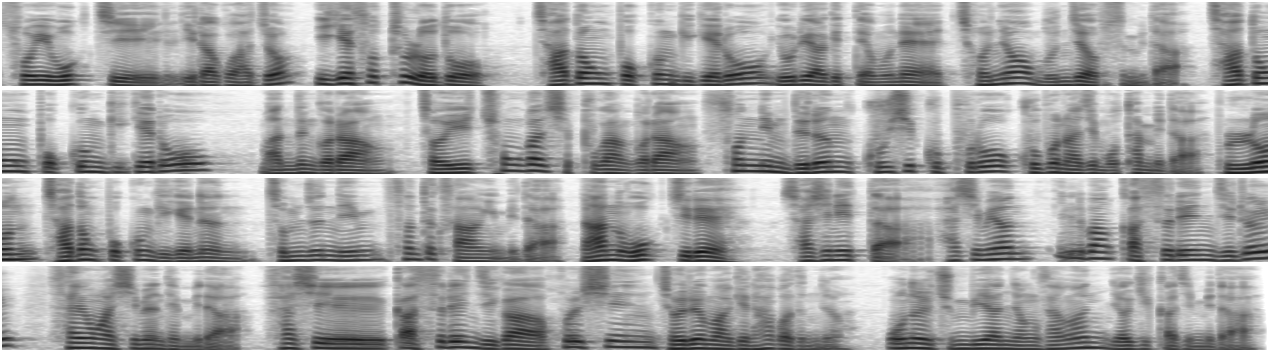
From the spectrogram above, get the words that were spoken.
소위 웍질이라고 하죠. 이게 서툴러도 자동 볶음 기계로 요리하기 때문에 전혀 문제 없습니다. 자동 볶음 기계로 만든 거랑 저희 총괄 셰프가 한 거랑 손님들은 99% 구분하지 못합니다. 물론 자동 볶음 기계는 점주님 선택 사항입니다. 난 웍질에 자신 있다 하시면 일반 가스레인지를 사용하시면 됩니다. 사실 가스레인지가 훨씬 저렴하긴 하거든요. 오늘 준비한 영상은 여기까지입니다.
